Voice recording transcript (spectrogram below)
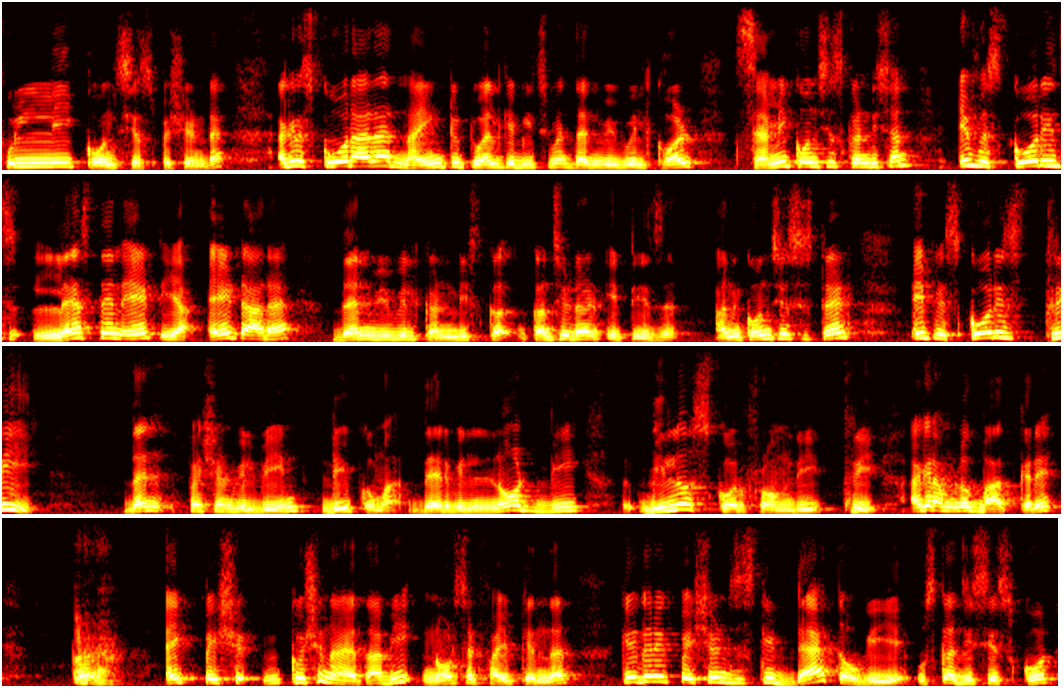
fully conscious patient है. अगर स्कोर आ रहा है 9 टू 12 के बीच में then we will called semi conscious condition if score is less than 8 या 8 आ रहा है then we will consider it is unconscious state if score is 3 then patient will be in deep coma. There will not be below score from the three. अगर हम लोग बात करें, एक पेशेंट क्वेश्चन आया था अभी नॉर्थ सेट फाइव के अंदर, कि अगर एक पेशेंट जिसकी डेथ हो गई है, उसका जीसीएस स्कोर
